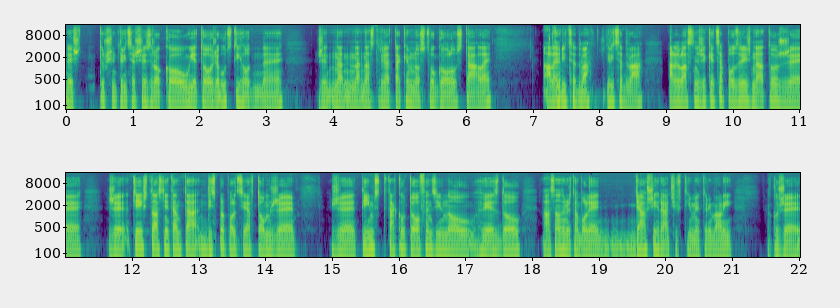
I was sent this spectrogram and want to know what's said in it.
vieš, tuším 36 rokov, je to, že úctyhodné, že na, na, nastrieľať také množstvo gólov stále. Ale, 42. 42, ale vlastne, že keď sa pozrieš na to, že, že tiež vlastne tam tá disproporcia v tom, že že tým s takouto ofenzívnou hviezdou a samozrejme, že tam boli aj ďalší hráči v týme, ktorí mali akože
